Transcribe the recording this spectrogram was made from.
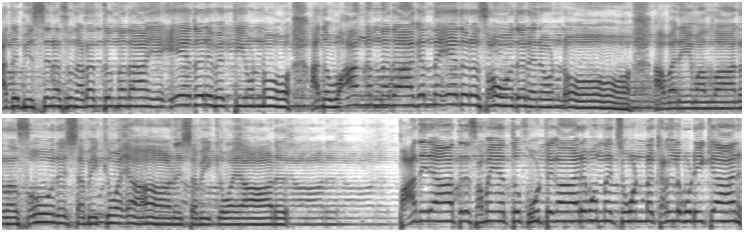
അത് ബിസിനസ് നടത്തുന്നതായ ഏതൊരു വ്യക്തിയുണ്ടോ അത് വാങ്ങുന്നതാകുന്ന ഏതൊരു സഹോദരനുണ്ടോ അവനെയും അള്ളാൻ റസൂൽ ശപിക്കുകയാണ് ശപിക്കുകയാണ്. പാതിരാത്രി സമയത്ത് കൂട്ടുകാരും ഒന്നിച്ചുകൊണ്ട് കള്ളു കുടിക്കാൻ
